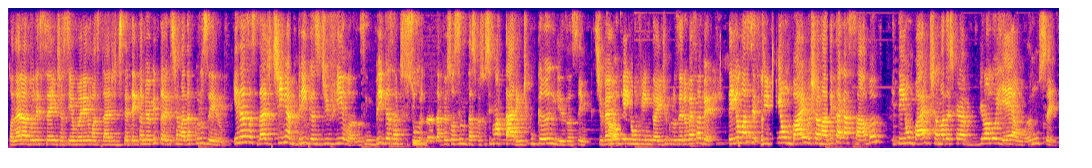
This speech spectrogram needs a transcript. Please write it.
quando era adolescente, assim, eu morei numa cidade de 70 mil habitantes chamada Cruzeiro. E nessa cidade tinha brigas de vilas, assim, brigas absurdas da pessoa se, das pessoas se matarem, tipo gangues, assim. Se tiver ah. alguém ouvindo aí de Cruzeiro, vai saber. Tem uma, tinha um bairro chamado Itagaçaba, e tem um bairro chamado, acho que era Vila Loielo, eu não sei.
